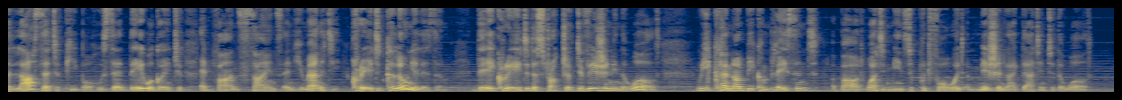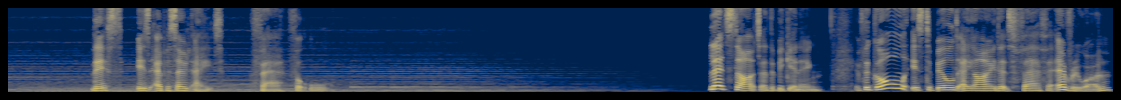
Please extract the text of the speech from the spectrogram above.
the last set of people who said they were going to advance science and humanity created colonialism. They created a structure of division in the world. We cannot be complacent about what it means to put forward a mission like that into the world. This is episode 8 Fair for All. Let's start at the beginning. If the goal is to build AI that's fair for everyone,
